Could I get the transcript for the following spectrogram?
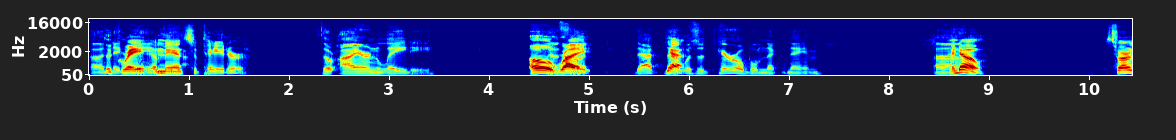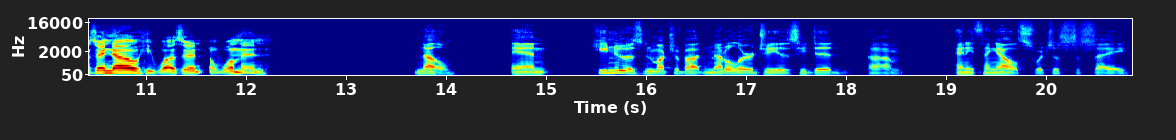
uh, The great nickname, the- emancipator. The Iron Lady. Oh, I thought right. That that Yeah. was a terrible nickname. I Um, know. As far as I know, he wasn't a woman. No, and he knew as much about metallurgy as he did um, anything else, which is to say,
